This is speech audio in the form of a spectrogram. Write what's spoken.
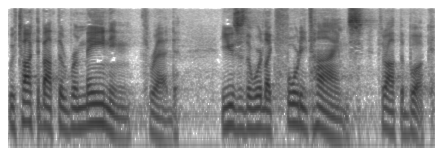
We've talked about the remaining thread. He uses the word like 40 times throughout the book.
